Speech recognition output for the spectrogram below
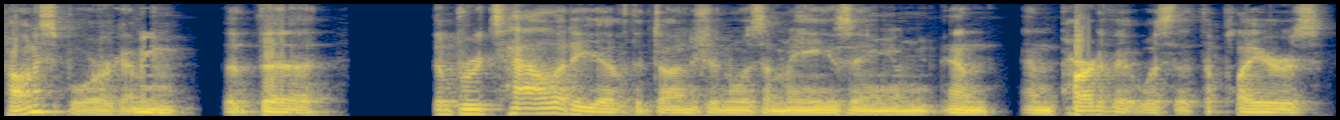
I mean the the the brutality of the dungeon was amazing. And, and and part of it was that the players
